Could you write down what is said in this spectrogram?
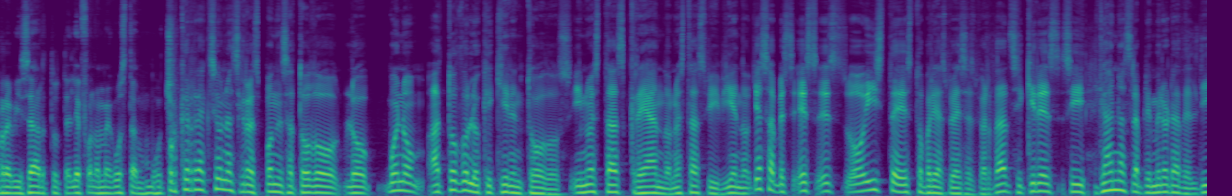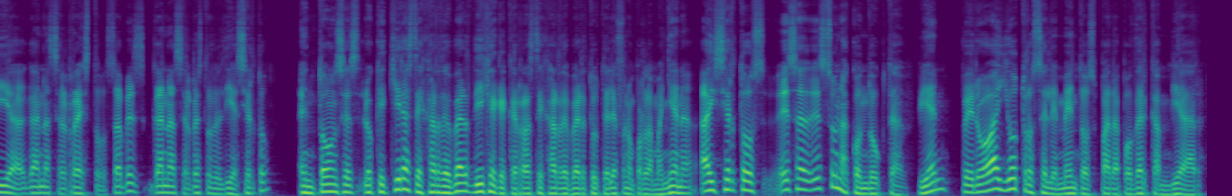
revisar tu teléfono. Me gusta mucho. Porque reaccionas y respondes a todo lo, bueno, a todo lo que quieren todos. Y no estás creando, no estás viviendo. Ya sabes, es, es, oíste esto varias veces, ¿verdad? Si quieres, si ganas la primera hora del día, ganas el resto. ¿Sabes? Ganas el resto del día, ¿cierto? Entonces, lo que quieras dejar de ver, dije que querrás dejar de ver tu teléfono por la mañana. Hay ciertos, esa es una conducta, ¿bien? Pero hay otros elementos para poder cambiar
